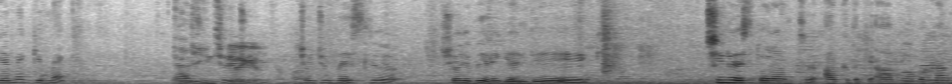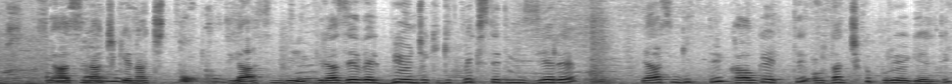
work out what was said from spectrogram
yemek yemek. Çok Yasin ilginç bir yere geldik ama. Çocuğu besliyor. Şöyle bir yere geldik. Çin restoranı. Arkadaki abiye bakar mısınız? Yasin açken aç. Yasin değil. Biraz evvel bir önceki gitmek istediğimiz yere Yasin gitti, kavga etti. Oradan çıkıp buraya geldik.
